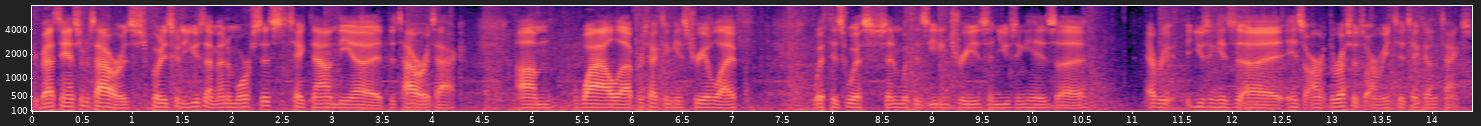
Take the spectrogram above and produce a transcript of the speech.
your best answer to towers. Chipoti's going to use that Metamorphosis to take down the uh, the tower attack, um, while uh, protecting his Tree of Life with his wisps and with his eating trees, and using his uh, every using his uh, his arm the rest of his army to take down the tanks.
